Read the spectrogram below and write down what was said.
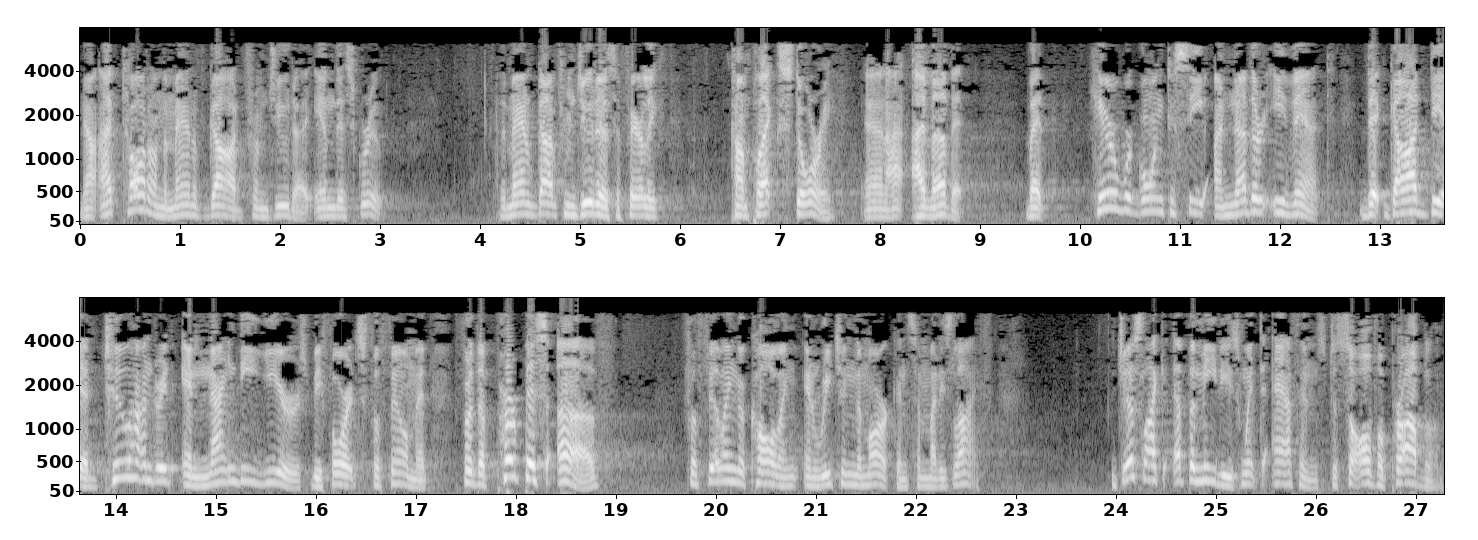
Now, I've taught on the man of God from Judah in this group. The man of God from Judah is a fairly complex story, and I, I love it. But here we're going to see another event that God did 290 years before its fulfillment for the purpose of fulfilling a calling and reaching the mark in somebody's life. Just like Epimedes went to Athens to solve a problem,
